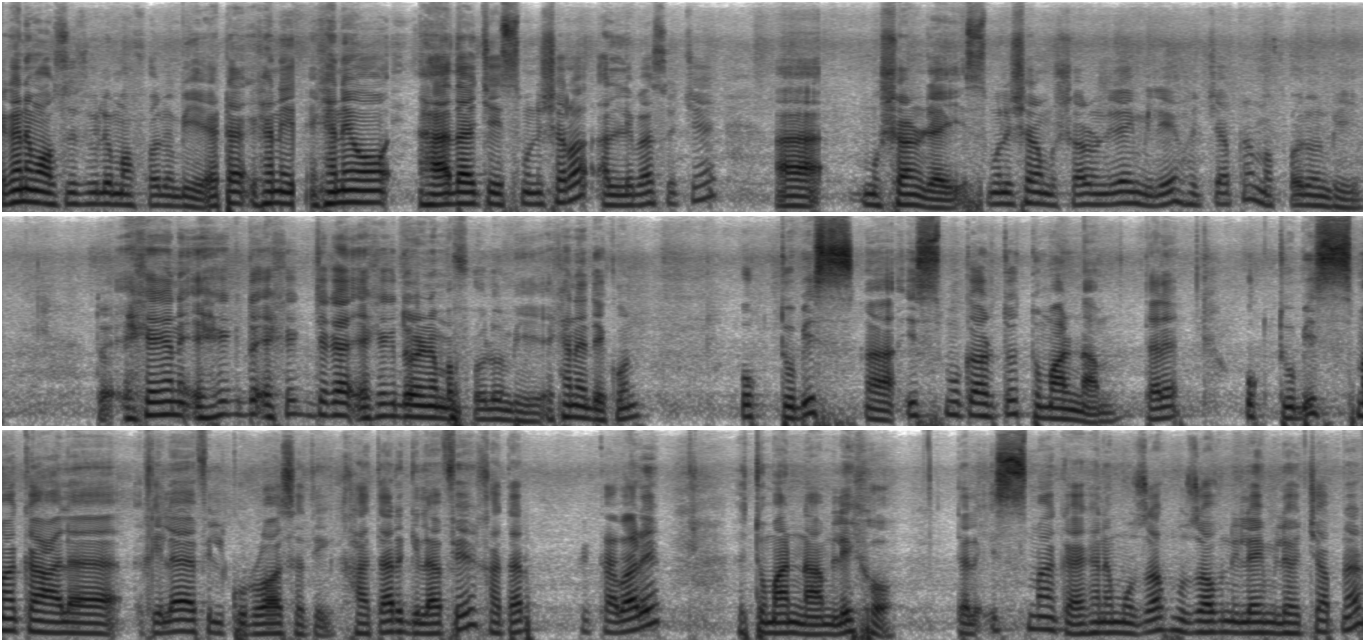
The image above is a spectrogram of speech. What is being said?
এখানে মাউসুস মিলে মাফউলুন বিহি। এটা এখানে, এখানেও হাদা হচ্ছে ইসমুল ইশারা, আর লিবাস হচ্ছে মুশারুলাই ইসমুল ইশারা মুশারুলাই মিলে হচ্ছে আপনার মাফউলুন বিহি। তো এখানে এক এক এক এক জায়গায় এক এক ধরনের মাফউলুন বিহি। এখানে দেখুন উক্তুবিস ইসমুকা অর্থ তোমার নাম। তাহলে উক্তুবিস মাকা আলা গিলাফিল কুরাসাতি খাতার গিলাফে, খাতার খাবারে তোমার নাম লেখো। তাহলে ইসমাকা এখানে মুজাফ মুজাফ নিলে মিলে হচ্ছে আপনার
